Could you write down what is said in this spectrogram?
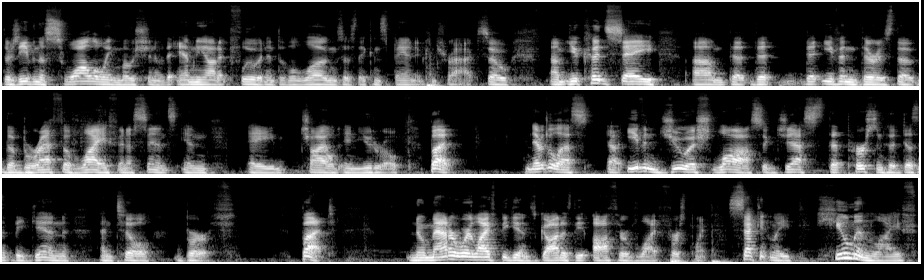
there's even the swallowing motion of the amniotic fluid into the lungs as they can expand and contract. So um, you could say um, that that that even there is the the breath of life in a sense in a child in utero, but Nevertheless, uh, even Jewish law suggests that personhood doesn't begin until birth. But no matter where life begins, God is the author of life, first point. Secondly, human life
